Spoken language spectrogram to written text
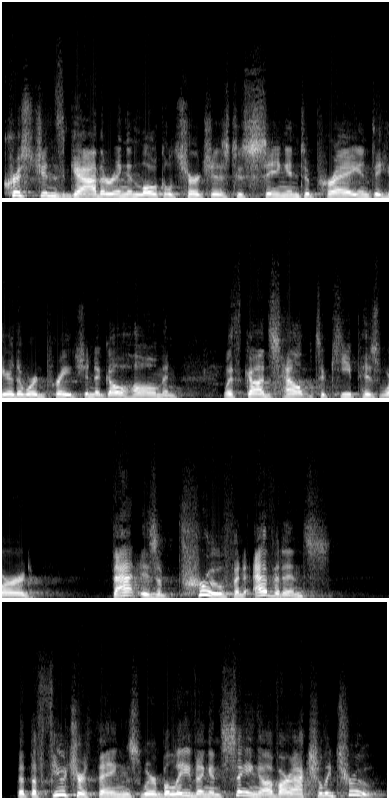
Christians gathering in local churches to sing and to pray and to hear the word preached and to go home and with God's help to keep his word. That is a proof and evidence that the future things we're believing and singing of are actually true.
